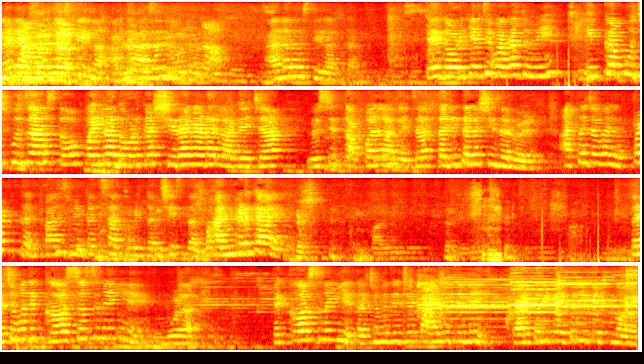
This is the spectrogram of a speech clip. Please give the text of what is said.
नाही, नाही, आणत असतील ना. आणत असतील आता. ते दोडक्याचे बघा तुम्ही इतका पुचपुचा असतो. पहिला दोडका शिरा गाड्या लागायच्या व्यवस्थित कापायला लागायचा तरी त्याला शिजायला वेळ. आता जेव्हा पटकन पाच मिनिटात सात मिनिटात शिजतात. भानगड काय? त्याच्यामध्ये कसच नाहीये मुळात. ते कस नाहीये. त्याच्यामध्ये जे पाहिजे ते नाही. काहीतरी काहीतरी ते पाणी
